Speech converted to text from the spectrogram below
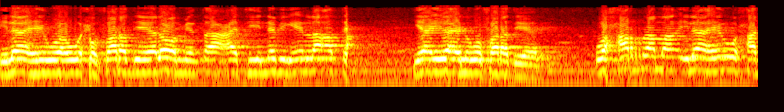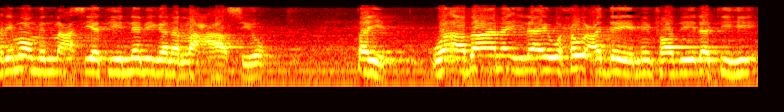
Ilaahay waa wuxuu farad yeelo min طaacatii nebiga in la aطec yaa ilaahay nagu farad yeelay waxarama ilaahay uu xarimo min macsiyatii nebigana la caasiyo ayib wa abaana ilaahay wuxuu caddeeyey min fadiilatihi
